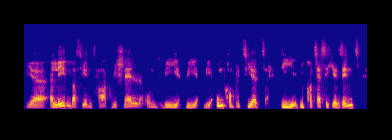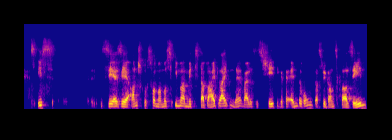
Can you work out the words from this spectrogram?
Wir erleben das jeden Tag, wie schnell und wie, wie, wie unkompliziert die, die Prozesse hier sind. Es ist sehr, sehr anspruchsvoll. Man muss immer mit dabei bleiben, ne, weil es ist stetige Veränderung, das wir ganz klar sehen.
